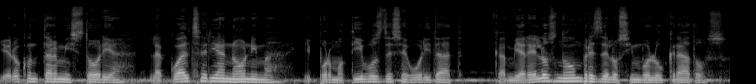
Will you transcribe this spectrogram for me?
Quiero contar mi historia, la cual sería anónima y por motivos de seguridad cambiaré los nombres de los involucrados.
